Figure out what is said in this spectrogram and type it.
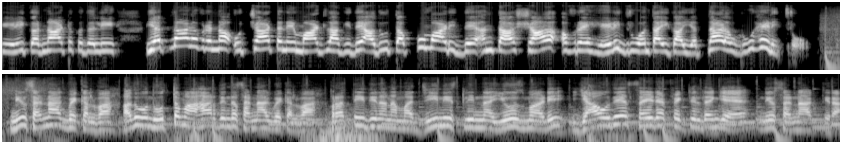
ಕೇಳಿ ಕರ್ನಾಟಕದಲ್ಲಿ ಯತ್ನಾಳ್ ಅವರನ್ನ ಉಚ್ಚಾಟನೆ ಮಾಡಲಾಗಿದೆ, ಅದು ತಪ್ಪು ಮಾಡಿದ್ದೆ ಅಂತ ಶಾ ಅವರೇ ಹೇಳಿದ್ರು ಅಂತ ಈಗ ಯತ್ನಾಳ್ ಅವರು ಹೇಳಿದ್ರು. ನೀವು ಸಣ್ಣ ಆಗ್ಬೇಕಲ್ವಾ? ಅದು ಒಂದು ಉತ್ತಮ ಆಹಾರದಿಂದ ಸಣ್ಣ ಆಗ್ಬೇಕಲ್ವಾ? ಪ್ರತಿದಿನ ನಮ್ಮ ಜೀನಿ ಸ್ಲಿಮ್ನ ಯೂಸ್ ಮಾಡಿ ಯಾವುದೇ ಸೈಡ್ ಎಫೆಕ್ಟ್ ಇಲ್ದಂಗೆ ನೀವು ಸಣ್ಣ ಆಗ್ತೀರಾ?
